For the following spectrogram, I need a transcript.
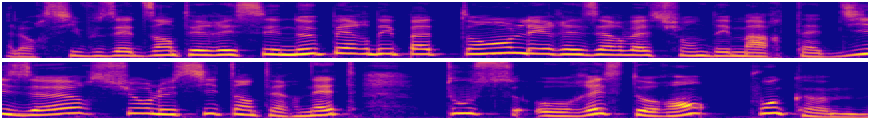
Alors si vous êtes intéressé, ne perdez pas de temps, les réservations démarrent à 10h sur le site internet tousaurestaurant.com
